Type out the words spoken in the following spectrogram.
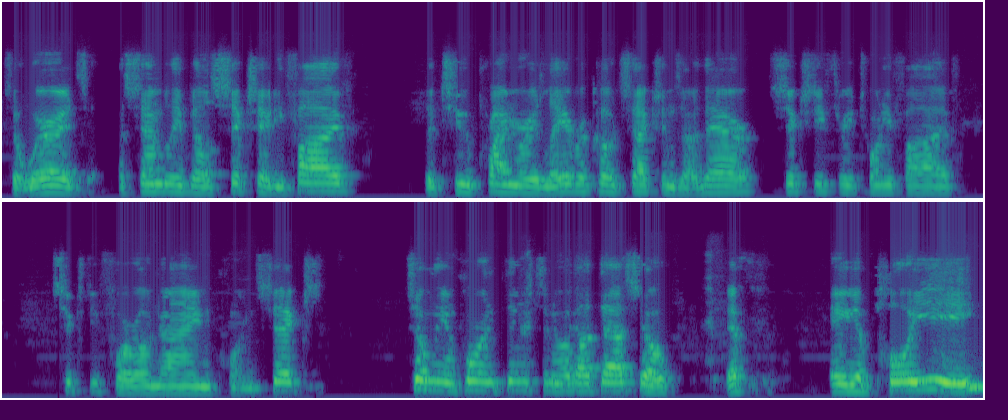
So where it's Assembly Bill 685, the two primary labor code sections are there, 6325, 6409.6. Some of the important things to know about that. So if a employee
